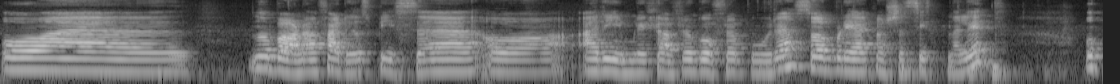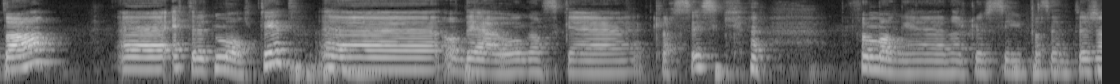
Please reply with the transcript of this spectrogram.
Og eh, når barna er ferdige å spise og er rimelig klar for å gå fra bordet, så blir jeg kanskje sittende litt. Og da, eh, etter et måltid eh, Og det er jo ganske klassisk for mange narkolepsipasienter, så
